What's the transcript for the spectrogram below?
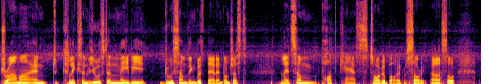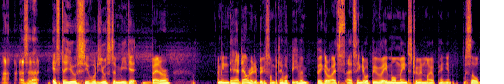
drama and clicks and views, then maybe do something with that and don't just let some podcasts talk about it. Sorry. Uh, so uh, if the UFC would use the media better, I mean, they're, they're already the biggest one, but they would be even bigger. I, th- I think they would be way more mainstream, in my opinion. So,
